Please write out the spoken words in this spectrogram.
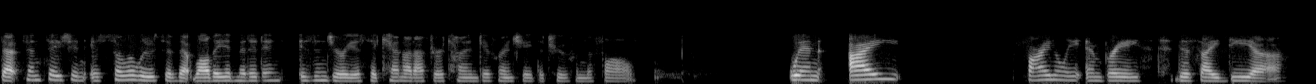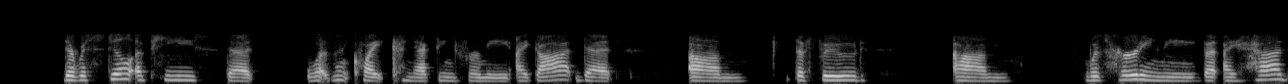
that sensation is so elusive that while they admit it in, is injurious, they cannot, after a time, differentiate the true from the false. When I finally embraced this idea, there was still a piece that wasn't quite connecting for me. I got that um, the food um, was hurting me, but I had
